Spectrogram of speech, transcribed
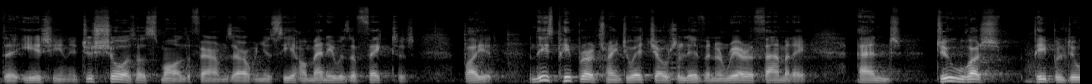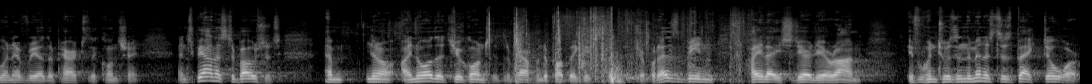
the 18, it just shows how small the farms are when you see how many was affected by it. And these people are trying to etch out a living and rear a family and do what people do in every other part of the country. And to be honest about it, um, you know, I know that you're going to the Department of Public Expenditure, but as has been highlighted earlier on, if when it was in the Minister's back door,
